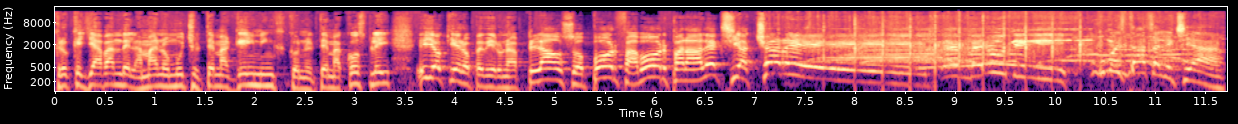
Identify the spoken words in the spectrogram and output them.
creo que ya van de la mano mucho el tema gaming con el tema cosplay. Y yo quiero pedir un aplauso, por favor, para Alexia Cherry. Benvenuti. ¿Cómo estás, Alexia?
